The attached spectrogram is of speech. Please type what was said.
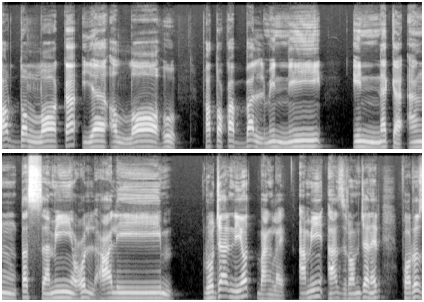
ফারদাল্লাকা ইয়া আল্লাহু ফাতাকাব্বাল মিন্নি ইন্নাকা আনতাস সামিউল আলিম রোজার নিয়ত বাংলায়। আমি আজ রমজানের ফরজ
